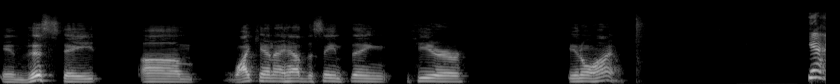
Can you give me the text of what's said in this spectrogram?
in this state. Um, why can't I have the same thing here in Ohio? Yeah,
